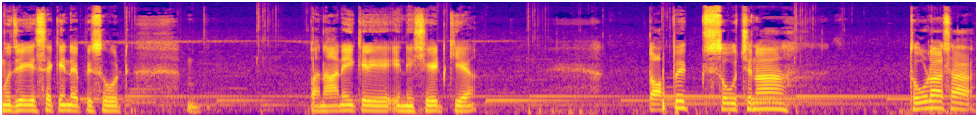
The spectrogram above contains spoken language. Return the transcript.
मुझे ये सेकेंड एपिसोड बनाने के लिए इनिशिएट किया। टॉपिक सोचना थोड़ा सा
